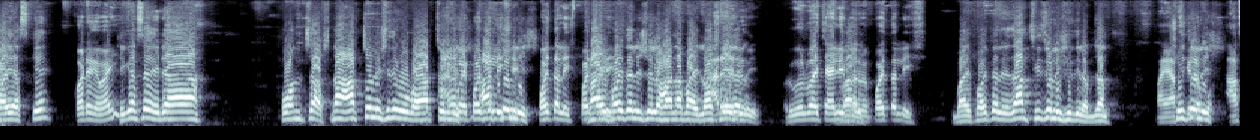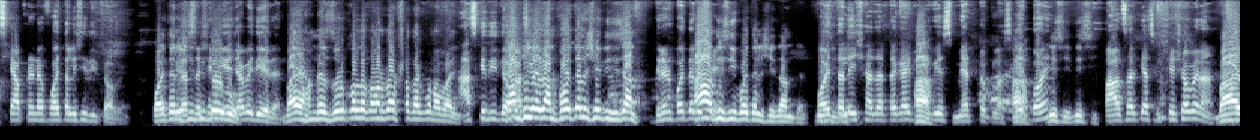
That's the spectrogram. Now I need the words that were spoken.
ভাই আজকে। ভাই? ঠিক আছে এটা পঞ্চাশ। না আটচল্লিশ দিব ভাই আটচল্লিশ। পঁয়তাল্লিশ। আটচল্লিশ। পঁয়তাল্লিশ ভাই পঁয়তাল্লিশ। হলে হয় না ভাই লস হয়ে যাবে। রুবেল ভাই চাইলে পঁয়তাল্লিশ। ভাই পঁয়তাল্লিশ যান ছিচল্লিশে দিলাম যান ভাই আজকে 46 আজকে আপনি এটা পঁয়তাল্লিশে দিতে হবে। পঁয়তাল্লিশ? যাবে দিয়ে দেন। ভাই জোর করলে তোমার ব্যবসা থাকব না ভাই। আজকে দিতে হবে। ঠিক আছে যান পঁয়তাল্লিশে দিছি যান। দিলেন হ্যাঁ দিছি পঁয়তাল্লিশে যান যান পঁয়তাল্লিশ হাজার টাকায় হ্যাঁ। টিভিএস মেট্রো প্লাস হ্যাঁ, এরপরে? দিছি দিছি। পালসার কি আজকে শেষ হবে না? ভাই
